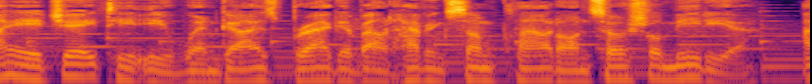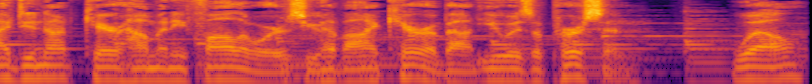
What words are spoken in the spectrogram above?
IHATE when guys brag about having some clout on social media, I do not care how many followers you have I care about you as a person. Well,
